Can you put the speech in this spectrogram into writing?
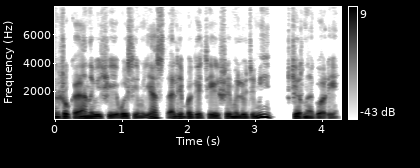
Джуканович и его семья стали богатейшими людьми в Черногории.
